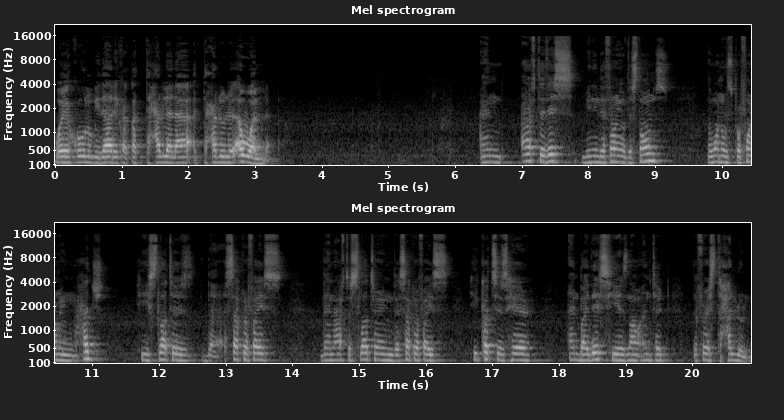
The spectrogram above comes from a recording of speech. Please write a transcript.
ويكون بذلك قد تحلل التحلل الأول And after this, meaning the throwing of the stones, the one who's performing Hajj, he slaughters the sacrifice. Then, after slaughtering the sacrifice, he cuts his hair, and by this he has now entered the first tahallul.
